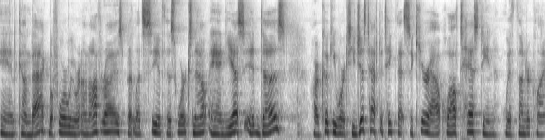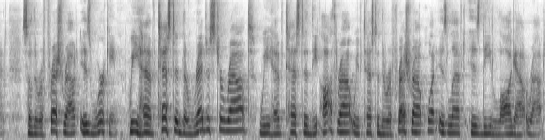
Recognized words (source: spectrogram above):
and come back. Before we were unauthorized, but let's see if this works now. And yes, it does. Our cookie works. You just have to take that secure out while testing with Thunder Client. So the refresh route is working. We have tested the register route. We have tested the auth route. We've tested the refresh route. What is left is the logout route.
